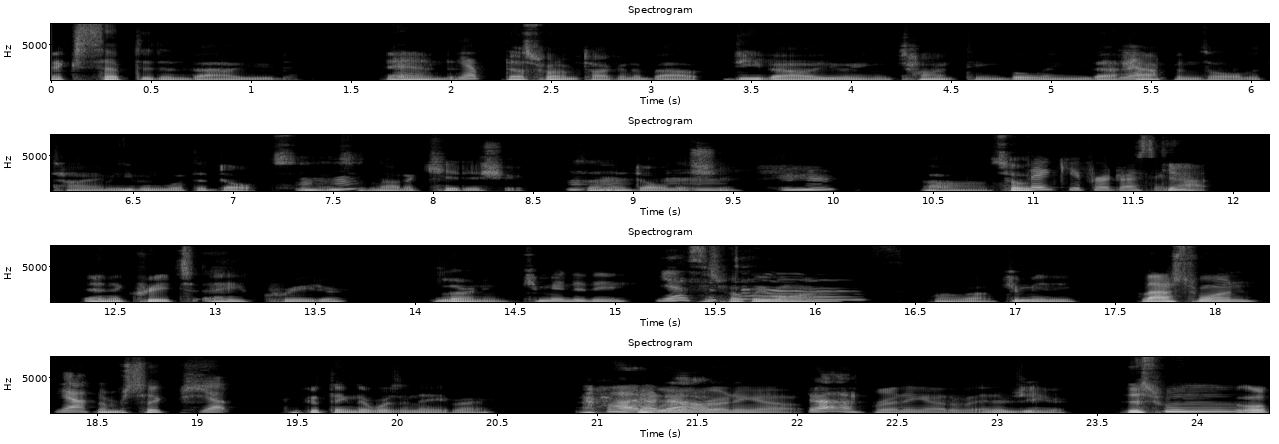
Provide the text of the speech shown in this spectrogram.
accepted and valued. And Yep. that's what I'm talking about devaluing, taunting, bullying. That Yep. happens all the time, even with adults. You know, This is not a kid issue, it's an adult issue. hmm Uh, so, Thank you for addressing yeah. that. and it creates a greater learning community. Yes, That's it what we want. does. Well, well, community. Last one. Yeah. Number six. Yep. Good thing there was an eight, right? I don't We're know. running out, Yeah. running out of energy here. This one, oh,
